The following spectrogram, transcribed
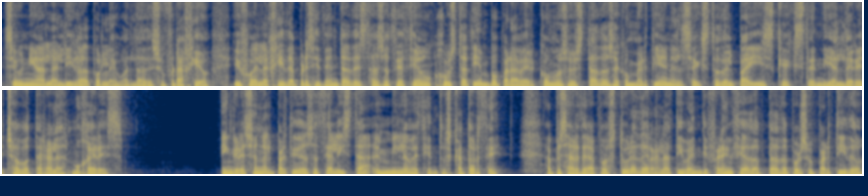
se unió a la Liga por la Igualdad de Sufragio y fue elegida presidenta de esta asociación justo a tiempo para ver cómo su estado se convertía en el sexto del país que extendía el derecho a votar a las mujeres. Ingresó en el Partido Socialista en 1914. A pesar de la postura de relativa indiferencia adoptada por su partido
